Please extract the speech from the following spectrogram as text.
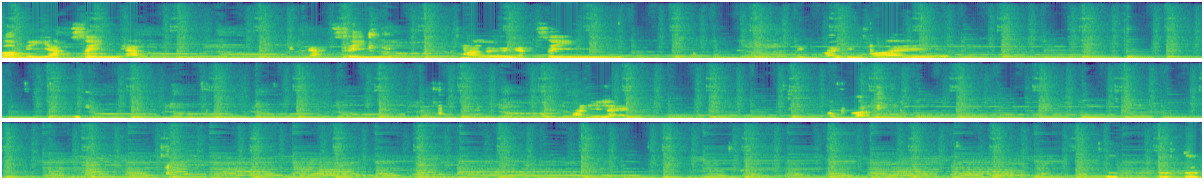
รอบนี้ยักษ์สี่ครับ ยักษ์สี่ มาเลยยักษ์สี่ ดึงไว้ดึงไว้อันนี้แรงตบก่อนปึ๊บปึ๊บปึ๊บ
